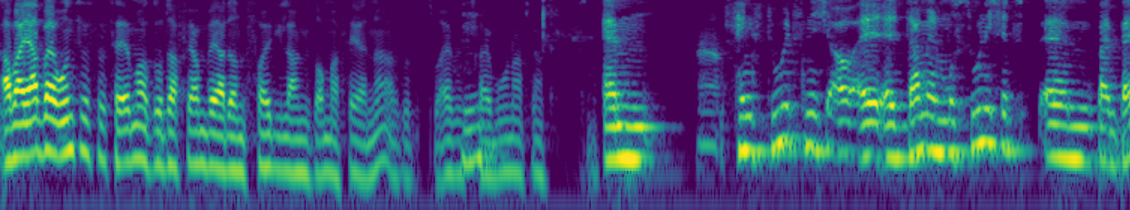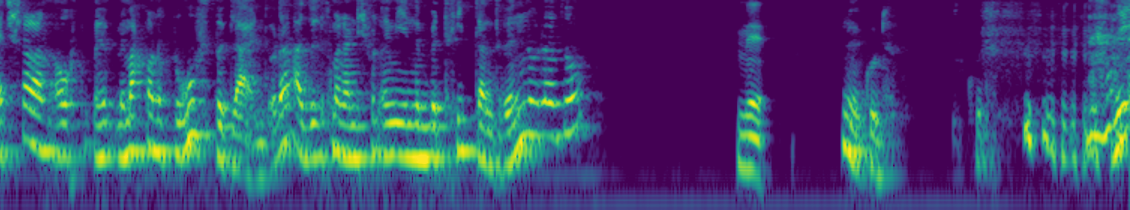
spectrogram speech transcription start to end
Aber ja, bei uns ist es ja immer so, dafür haben wir ja dann voll die langen Sommerferien, ne? Also zwei bis Mhm. drei Monate. Ähm, Ja. fängst du jetzt nicht, au- äh, äh, Damian, musst du nicht jetzt ähm, beim Bachelor dann auch, äh, macht man noch berufsbegleitend, oder? Also ist man dann nicht schon irgendwie in einem Betrieb dann drin oder so? Nee. Nö, gut. Gut. nee,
